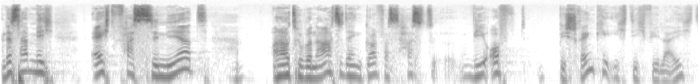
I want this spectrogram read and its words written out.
Und das hat mich echt fasziniert, und auch darüber nachzudenken, Gott, was hast du, wie oft beschränke ich dich vielleicht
